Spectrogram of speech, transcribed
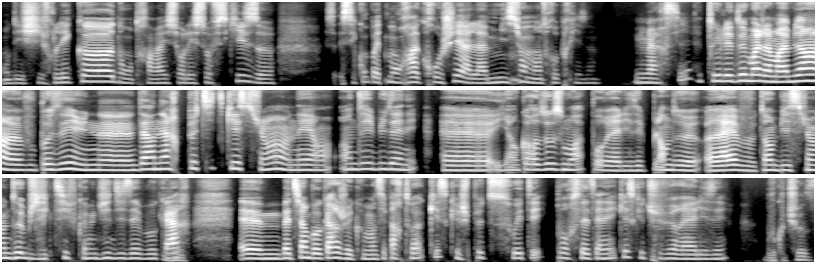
on déchiffre les codes, on travaille sur les soft skills. C'est complètement raccroché à la mission de l'entreprise. Merci à tous les deux. Moi, j'aimerais bien euh, vous poser une euh, dernière petite question. On est en, début d'année. Euh, il y a encore 12 mois pour réaliser plein de rêves, d'ambitions, d'objectifs, comme tu disais, Bocard. bah tiens, Bocard, je vais commencer par toi. Qu'est-ce que je peux te souhaiter pour cette année? Qu'est-ce que tu veux réaliser? Beaucoup de choses.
